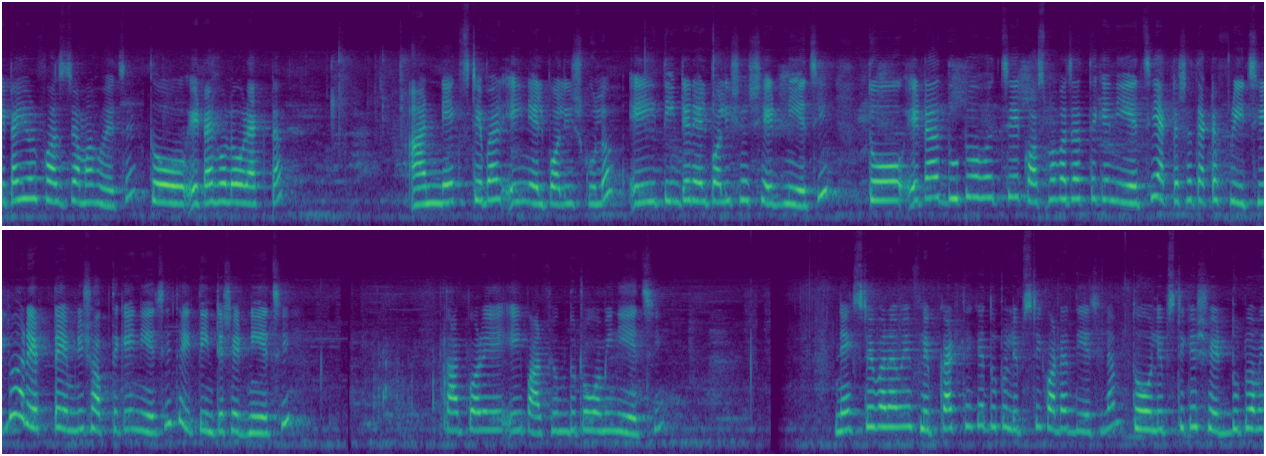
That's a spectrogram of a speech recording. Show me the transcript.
এটাই ওর ফার্স্ট জামা হয়েছে। তো এটাই হলো ওর একটা। আর নেক্সট এবার এই নেল পলিশগুলো এই তিনটে নেল পলিশের শেড নিয়েছি। তো এটা দুটো হচ্ছে কসমো বাজার থেকে নিয়েছি, একটার সাথে একটা ফ্রি ছিল আর একটা এমনি সব থেকেই নিয়েছি, তো এই তিনটে শেড নিয়েছি। তারপরে এই পারফিউম দুটোও আমি নিয়েছি। নেক্সট এবার আমি ফ্লিপকার্ট থেকে দুটো লিপস্টিক অর্ডার দিয়েছিলাম, তো লিপস্টিকের শেড দুটো আমি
